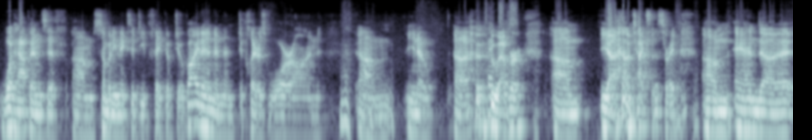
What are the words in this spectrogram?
what happens if um, somebody makes a deep fake of Joe Biden and then declares war on, um, you know, uh, whoever. Um, yeah, on Texas, right? Um, and uh,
